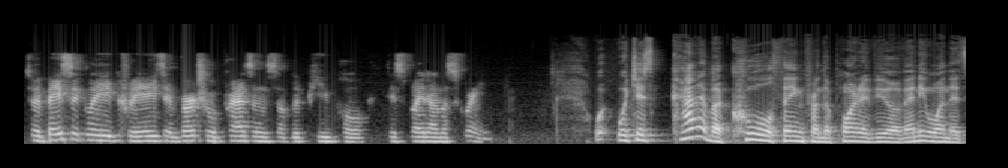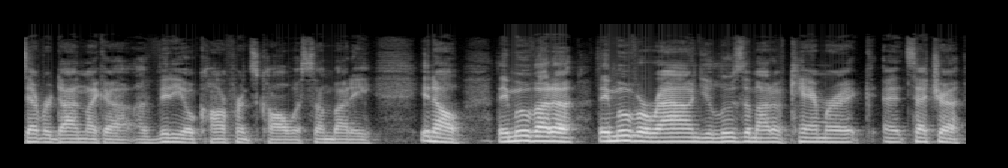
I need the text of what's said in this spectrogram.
So it basically creates a virtual presence of the people displayed on the screen which is kind of a cool thing from the point of view of anyone that's ever done like a, a video conference call with somebody. You know they move out of they move around you lose them out of camera etc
